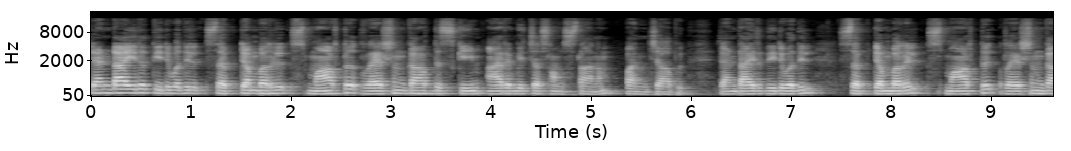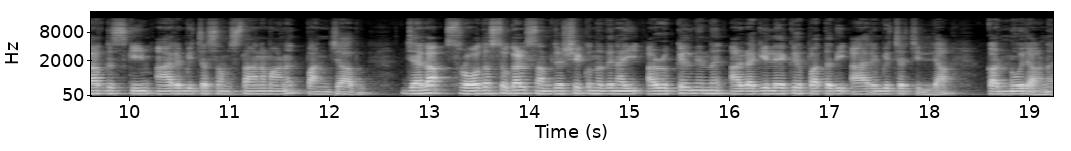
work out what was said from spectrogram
രണ്ടായിരത്തി ഇരുപതിൽ സെപ്റ്റംബറിൽ സ്മാർട്ട് റേഷൻ കാർഡ് സ്കീം ആരംഭിച്ച സംസ്ഥാനം പഞ്ചാബ്. രണ്ടായിരത്തി ഇരുപതിൽ സെപ്റ്റംബറിൽ സ്മാർട്ട് റേഷൻ കാർഡ് സ്കീം ആരംഭിച്ച സംസ്ഥാനമാണ് പഞ്ചാബ്. ജല സ്രോതസ്സുകൾ സംരക്ഷിക്കുന്നതിനായി അഴുക്കിൽ നിന്ന് അഴകിലേക്ക് പദ്ധതി ആരംഭിച്ച ജില്ല കണ്ണൂരാണ്.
